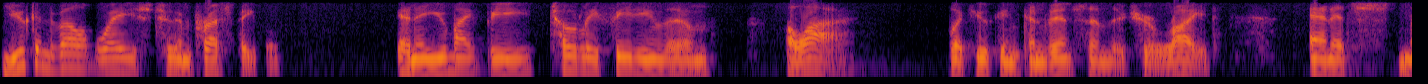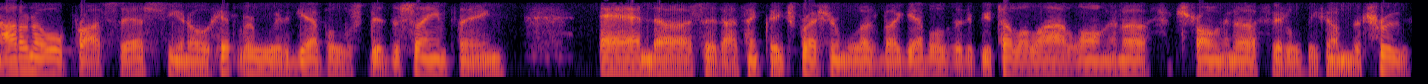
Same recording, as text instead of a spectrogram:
you can develop ways to impress people and you might be totally feeding them a lie, but you can convince them that you're right. And it's not an old process. You know, Hitler with Goebbels did the same thing. And uh, said, I think the expression was by Goebbels that if you tell a lie long enough, strong enough, it'll become the truth.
